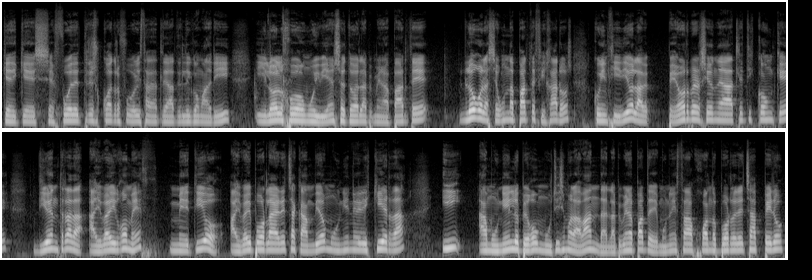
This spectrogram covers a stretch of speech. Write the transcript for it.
que, que se fue de 3 o 4 futbolistas de Atlético Madrid y luego el juego muy bien, sobre todo en la primera parte. Luego en la segunda parte, fijaros, coincidió la peor versión de Atlético con que dio entrada a Ibai Gómez, metió a Ibai por la derecha, cambió a Muniain en la izquierda y a Muniain le pegó muchísimo la banda. En la primera parte Muniain estaba jugando por derecha, pero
